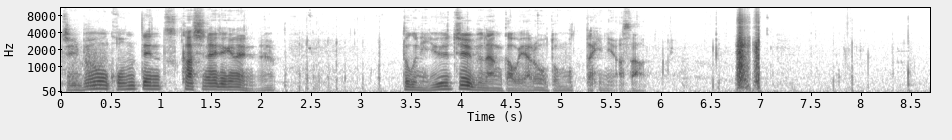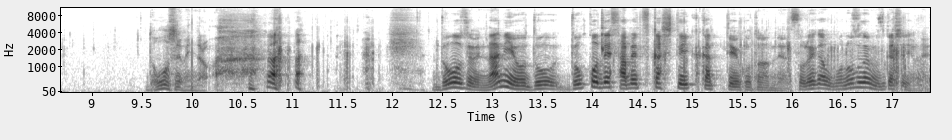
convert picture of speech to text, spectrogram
自分をコンテンツ化しないといけないんだね。特に YouTube なんかをやろうと思った日にはさどうすればいいんだろう。どうすればいい？何をどどこで差別化していくかっていうことなんだよ。それがものすごい難しいよね。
